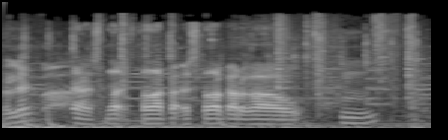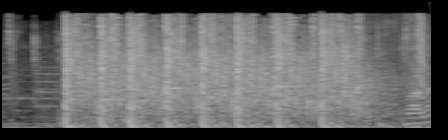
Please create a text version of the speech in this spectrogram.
¿Vale? Estaba, estaba cargado. Mm. Vale.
